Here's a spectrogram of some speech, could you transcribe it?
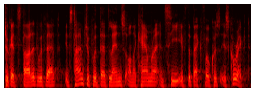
To get started with that, it's time to put that lens on a camera and see if the back focus is correct.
